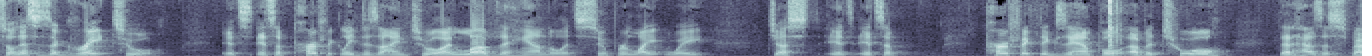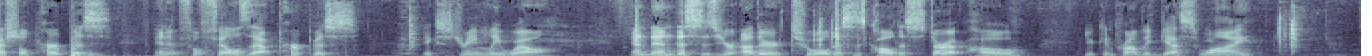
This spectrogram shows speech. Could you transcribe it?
So, this is a great tool. It's, it's a perfectly designed tool. I love the handle. It's super lightweight. Just it's, it's a perfect example of a tool that has a special purpose and it fulfills that purpose extremely well. And then this is your other tool. This is called a stirrup hoe. You can probably guess why.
